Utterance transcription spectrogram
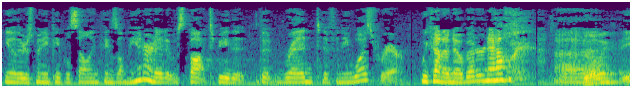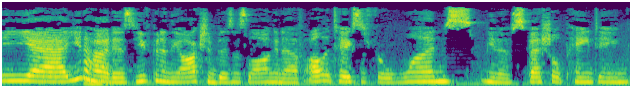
you know, there's many people selling things on the internet. It was thought to be that that red Tiffany was rare. We kind of know better now. Uh, really? Yeah, you know how it is. You've been in the auction business long enough. All it takes is for one, you know, special painting,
